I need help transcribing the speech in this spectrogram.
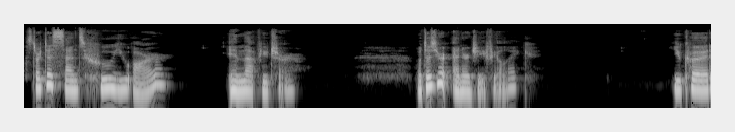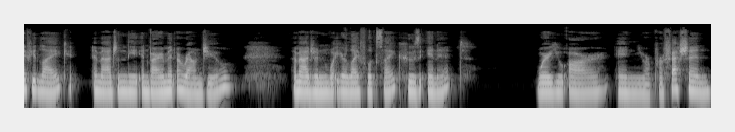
Start to sense who you are in that future. What does your energy feel like? You could, if you'd like, imagine the environment around you. Imagine what your life looks like, who's in it, where you are in your profession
